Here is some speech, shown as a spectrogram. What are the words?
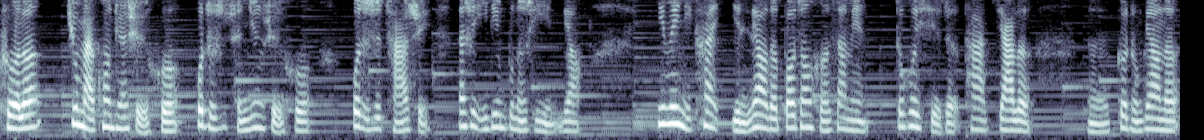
渴了就买矿泉水喝，或者是纯净水喝，或者是茶水，但是一定不能是饮料，因为你看饮料的包装盒上面都会写着它加了，嗯，各种各样的，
